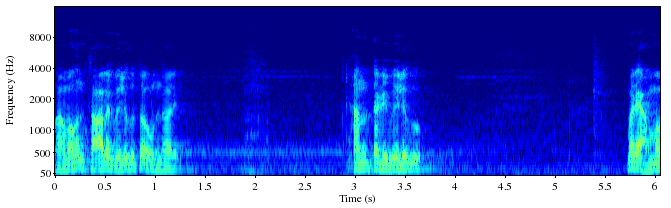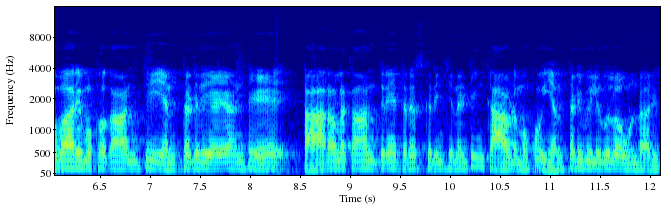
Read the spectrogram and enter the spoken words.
నా ముఖం చాలా వెలుగుతో ఉండాలి. అంతటి వెలుగు. మరి అమ్మవారి ముఖ కాంతి ఎంతటిది అంటే తారల కాంతినే తిరస్కరించిందంటే ఇంకా ఆవిడ ముఖం ఎంతటి వెలుగులో ఉండాలి?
